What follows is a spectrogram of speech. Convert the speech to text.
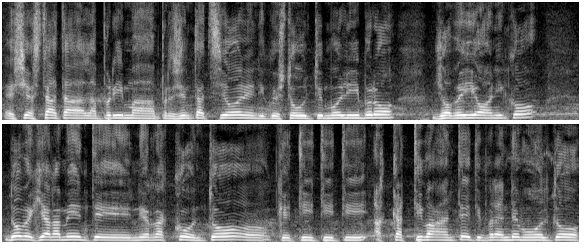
eh, sia stata la prima presentazione di questo ultimo libro, Giove Ionico, dove chiaramente nel racconto che ti, ti, ti accattivante, ti prende molto,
